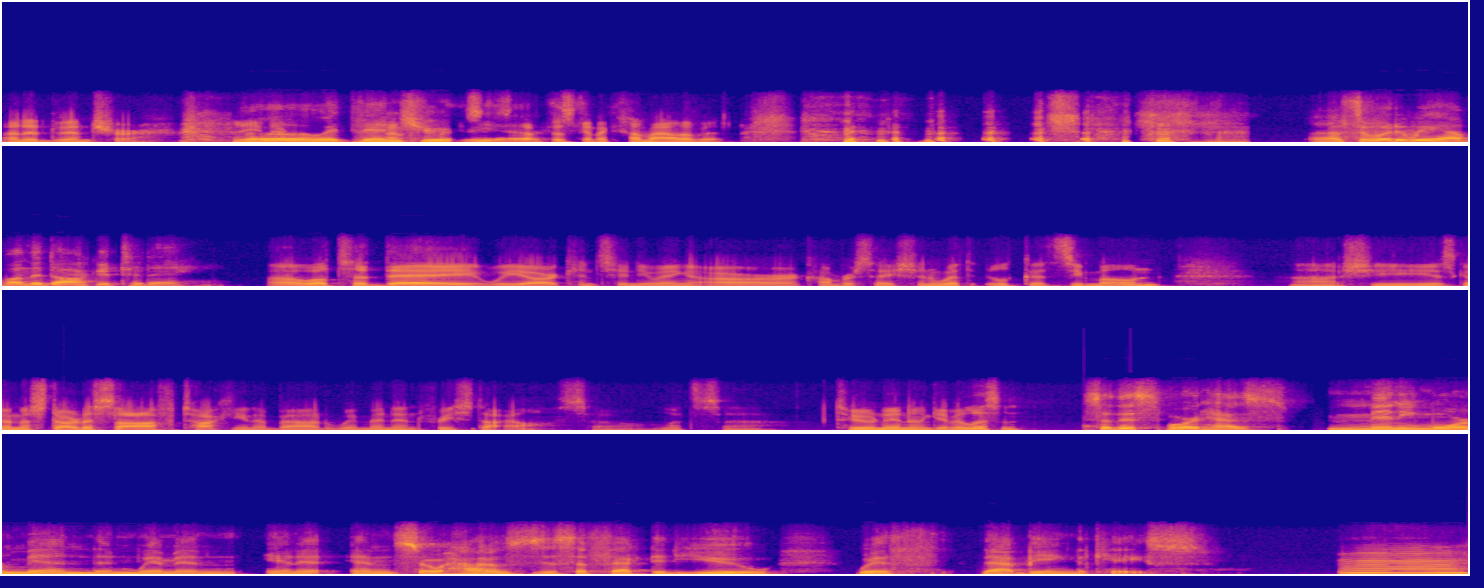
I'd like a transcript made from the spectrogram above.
an adventure. oh, know, adventure! Yes. Stuff that's going to come out of it. uh, so, what do we have on the docket today? Uh, well, today we are continuing our conversation with Ilka Simon. Uh, she is going to start us off talking about women in freestyle. So let's uh, tune in and give it a listen. So this sport has many more men than women in it. And so, how has this affected you with that being the case? Mm,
